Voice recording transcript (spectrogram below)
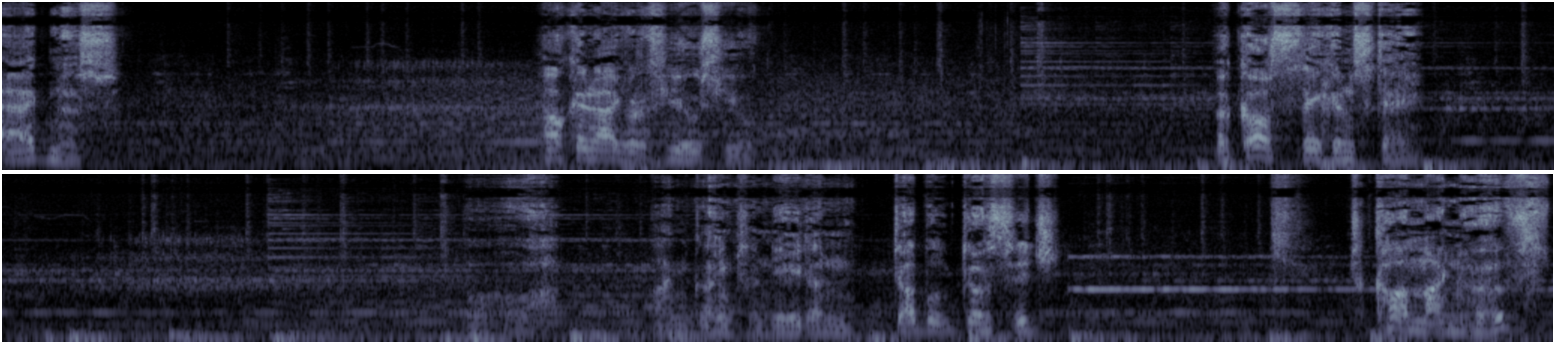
Agnes. How can I refuse you? Of course they can stay. Oh, I'm going to need a double dosage to calm my nerves.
